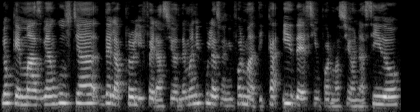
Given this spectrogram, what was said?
lo que más me angustia de la proliferación de manipulación informática y desinformación ha sido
